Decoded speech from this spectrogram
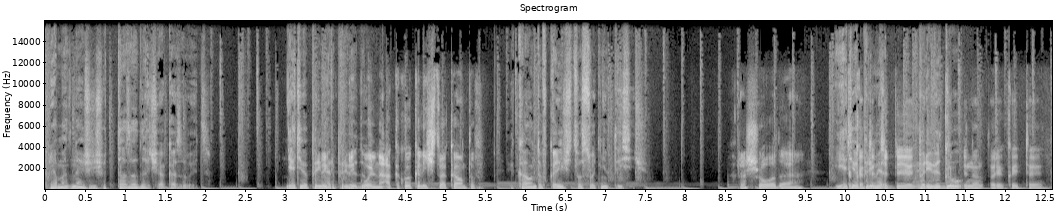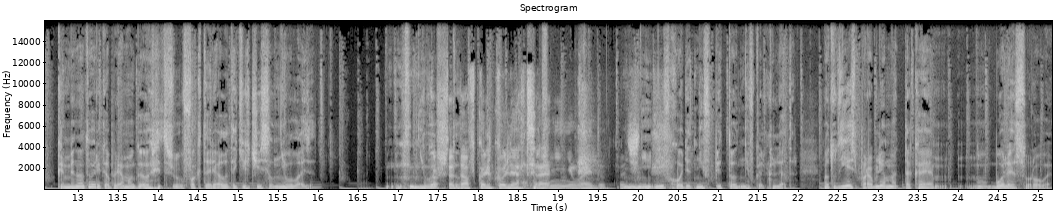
Прямо, знаешь, еще та задача оказывается. Я тебе пример приведу. Прикольно. А какое количество аккаунтов? Аккаунтов количество сотни тысяч. Хорошо, да. Я так тебе пример тебе приведу. Комбинаторикой ты. Комбинаторика прямо говорит, что факториалы таких чисел не влазят. Ни во что. Да, в калькулятор они не войдут. Не, не входят ни в питон, ни в калькулятор. Но тут есть проблема такая, ну, более суровая.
